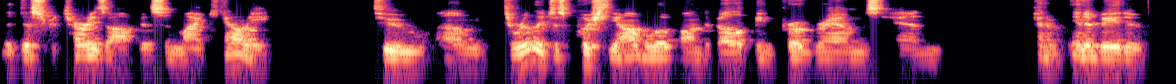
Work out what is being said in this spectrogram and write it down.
the district attorney's office in my county to um, to really just push the envelope on developing programs and kind of innovative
